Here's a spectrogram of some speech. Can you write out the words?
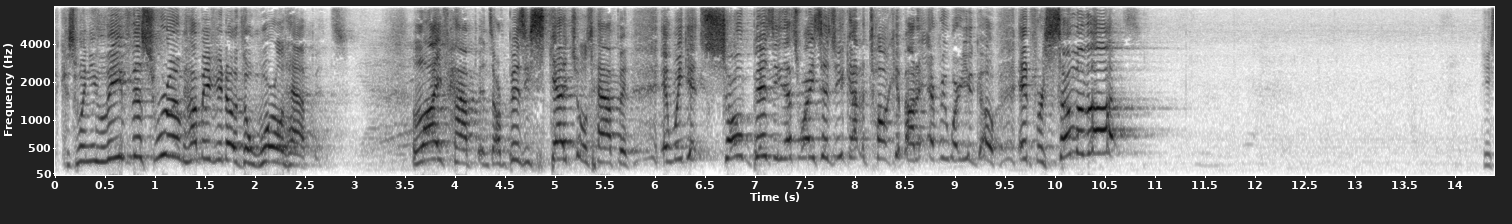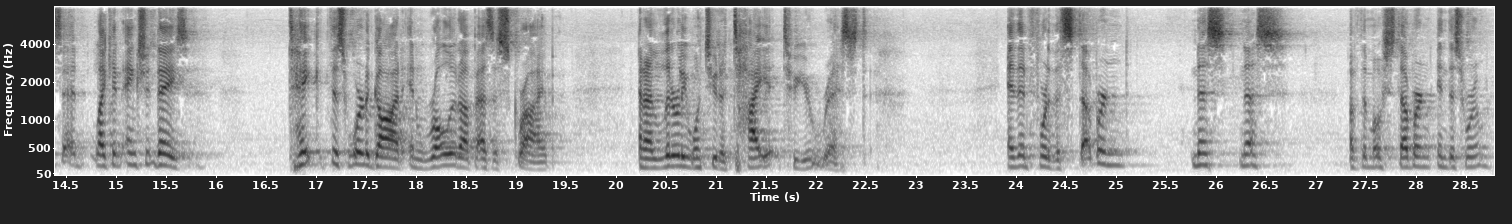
Because when you leave this room, how many of you know the world happens? Life happens, our busy schedules happen, and we get so busy. That's why he says you got to talk about it everywhere you go. And for some of us, he said, like in ancient days, take this word of God and roll it up as a scribe. And I literally want you to tie it to your wrist. And then for the stubborn stubbornness of the most stubborn in this room?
